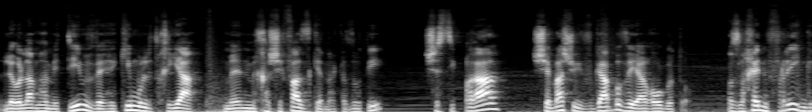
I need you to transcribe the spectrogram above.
לעולם המתים והקימו לתחייה, מעין מכשפה זקנה כזאתי, שסיפרה שמשהו יפגע בו ויהרוג אותו. אז לכן פריג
